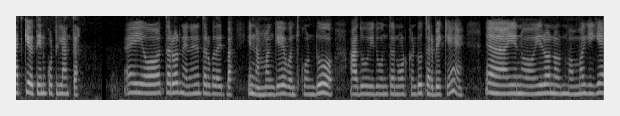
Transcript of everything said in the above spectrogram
ಅದಕ್ಕೆ ಇವತ್ತೇನು ಕೊಟ್ಟಿಲ್ಲ ಅಂತ. ಅಯ್ಯೋ ತರೋರು ನೆನೆ ತರ್ಬೋದಾಯ್ತು ಬಾ. ಏನು ನಮ್ಮಂಗೆ ಹೊಂಚ್ಕೊಂಡು ಅದು ಇದು ಅಂತ ನೋಡ್ಕೊಂಡು ತರಬೇಕೆ? ಏನು, ಇರೋ ನೋಡಿ ಮೊಮ್ಮಗಿಗೆ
